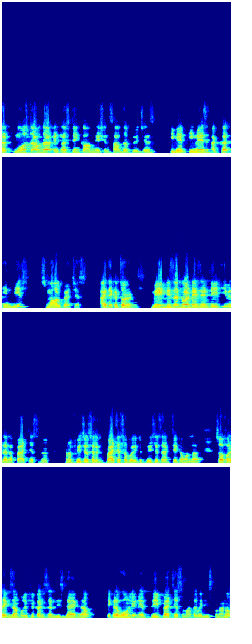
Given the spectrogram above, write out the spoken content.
That most of the interesting combinations of the features in an image occur in these small patches. అయితే ఇక్కడ చూడండి. మెయిన్ డిసడ్వాంటేజ్ ఏంటి? ఈ విధంగా ప్యాచెస్ మన ఫ్యూచర్ సెలెక్ట్ ప్యాచెస్ ఉపయోగించి ఫ్యూచర్ సెలెక్ట్ చేయడం వల్ల. So for example if you consider this diagram ఇక్కడ ఓన్లీ నేను త్రీ ప్యాచెస్ మాత్రమే తీసుకున్నాను.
